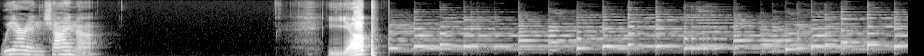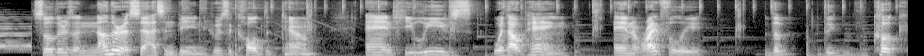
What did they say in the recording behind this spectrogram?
we are in China. Yup. So there's another assassin bean who's called to town, and he leaves without paying, and rightfully, the the cook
